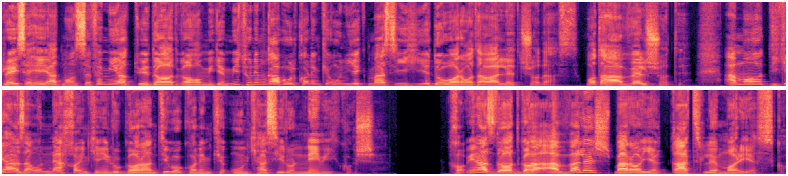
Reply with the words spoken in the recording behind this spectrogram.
رئیس هیئت منصفه میاد توی دادگاه و میگه می‌تونیم قبول کنیم که اون یک مسیحی دوباره متولد شده است. متحول شده. اما دیگه از همون نخواین که این رو گارانتی بکنیم که اون کسی رو نمی‌کشه. خب این از دادگاه اولش برای قتل ماری اسکات.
